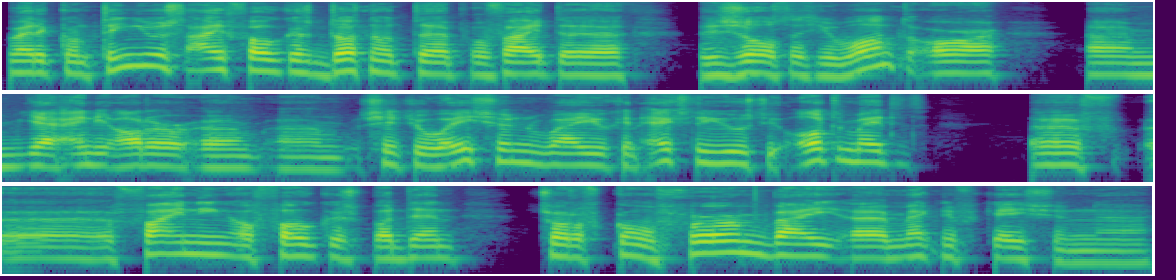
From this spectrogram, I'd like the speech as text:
where the continuous eye focus does not uh, provide the results that you want or um, yeah, any other um, um, situation where you can actually use the automated uh, uh, finding of focus, but then sort of confirm by uh, magnification.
